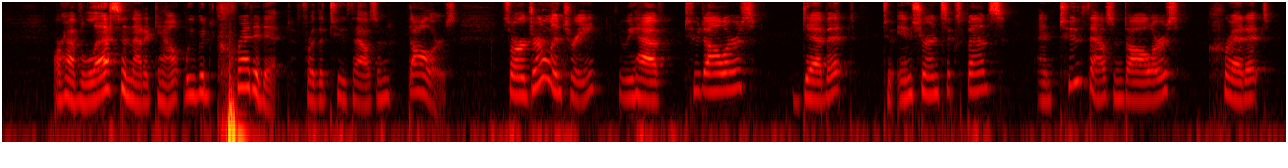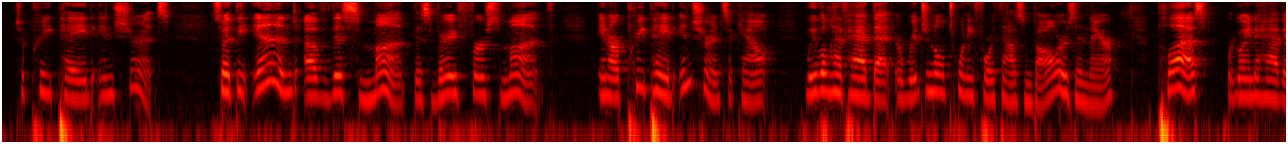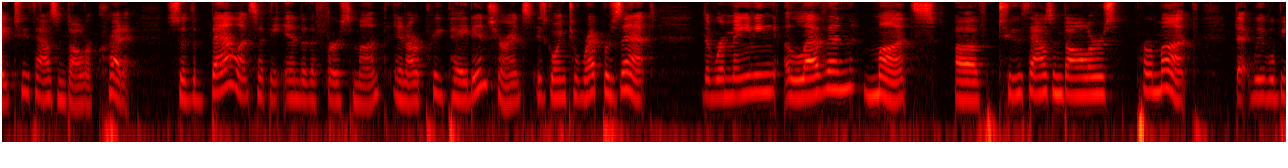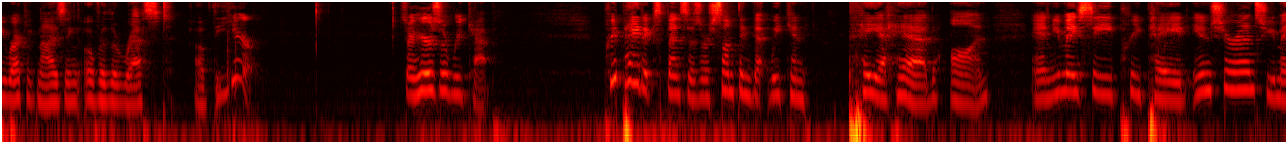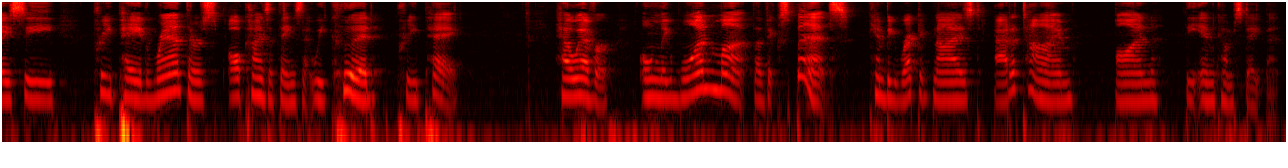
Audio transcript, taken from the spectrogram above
or have less in that account, we would credit it for the $2,000. So our journal entry, we have $2 debit to insurance expense and $2,000 credit to prepaid insurance. So at the end of this month, this very first month, in our prepaid insurance account, we will have had that original $24,000 in there Plus, we're going to have a $2,000 credit. So the balance at the end of the first month in our prepaid insurance is going to represent the remaining 11 months of $2,000 per month that we will be recognizing over the rest of the year. So here's a recap. Prepaid expenses are something that we can pay ahead on. And you may see prepaid insurance, you may see prepaid rent. There's all kinds of things that we could prepay. However, only one month of expense can be recognized at a time on the income statement.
